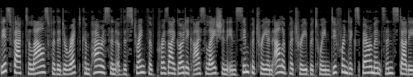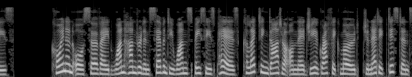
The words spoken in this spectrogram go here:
This fact allows for the direct comparison of the strength of prezygotic isolation in sympatry and allopatry between different experiments and studies. Coyne and Orr surveyed 171 species pairs, collecting data on their geographic mode, genetic distance,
